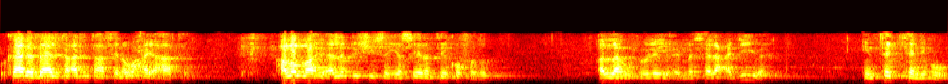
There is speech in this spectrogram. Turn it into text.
Wa kaana daalika arrintaasina waxay cala allaahi alla dushiisa yasiirantii ku fudud. Allah wuxuu leeyahay masale cajiiba in tajtanibuu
